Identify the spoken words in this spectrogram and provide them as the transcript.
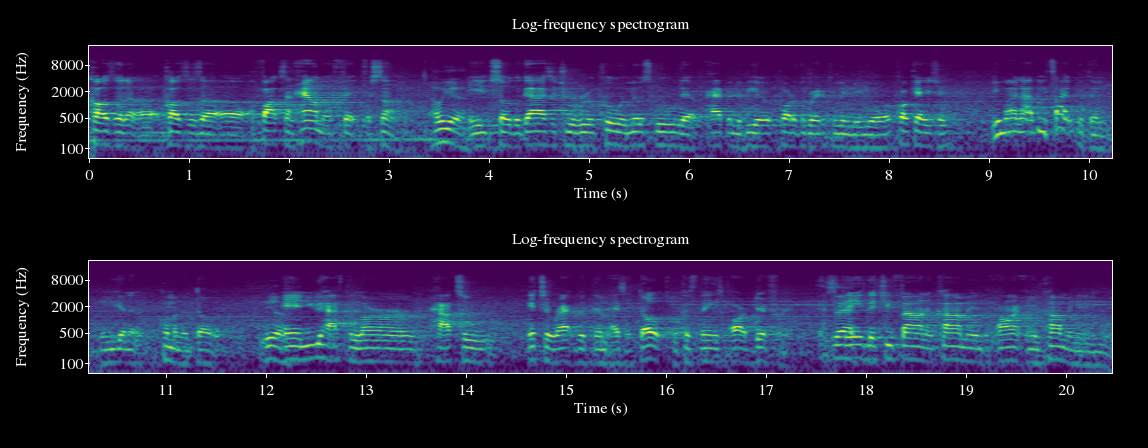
causes a causes a, a fox and hound effect for some. Oh yeah, you, so the guys that you were real cool in middle school that happen to be a part of the greater community or Caucasian, you might not be tight with them when you get to become an adult. Yeah. And you have to learn how to interact with them as adults because things are different. Exactly. Things that you found in common aren't in common anymore.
